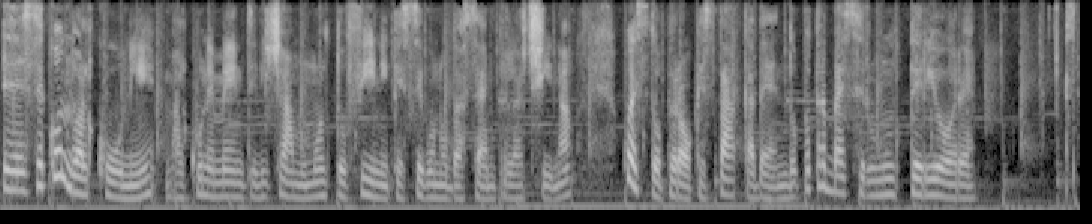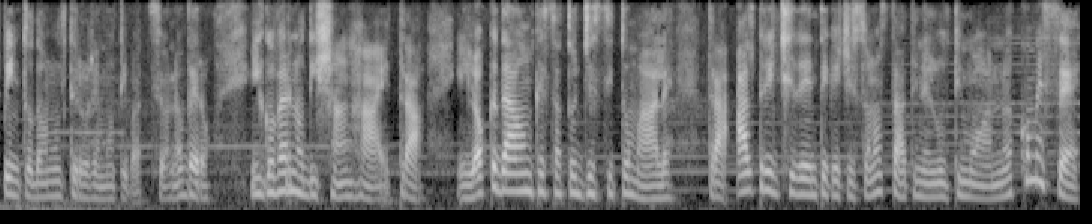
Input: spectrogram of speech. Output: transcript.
E secondo alcuni, alcune menti diciamo molto fini che seguono da sempre la Cina, questo però che sta accadendo potrebbe essere un ulteriore spinto da un'ulteriore motivazione, ovvero il governo di Shanghai, tra il lockdown che è stato gestito male, tra altri incidenti che ci sono stati nell'ultimo anno, è come se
